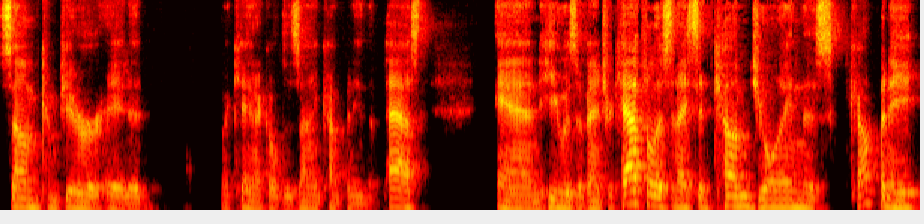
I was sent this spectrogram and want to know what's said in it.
some computer aided mechanical design company in the past and he was a venture capitalist and i said come join this company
